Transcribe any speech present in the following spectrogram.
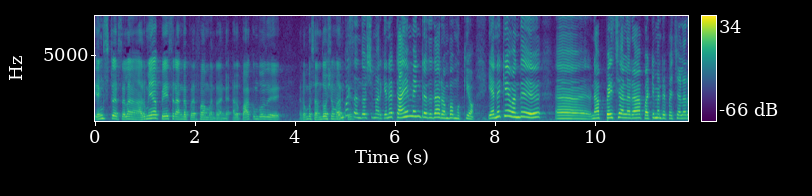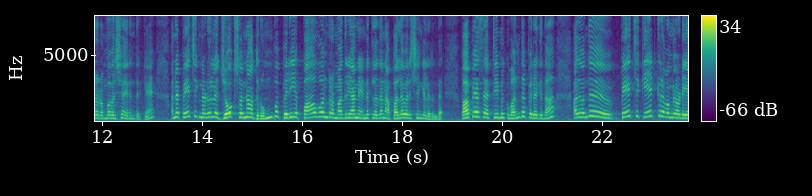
யங்ஸ்டர்ஸ் எல்லாம் அருமையாக பேசுகிறாங்க பெர்ஃபார்ம் பண்ணுறாங்க அதை பார்க்கும்போது ரொம்ப சந்தோஷமாக ரொம்ப இருக்குது சந்தோஷமா இருக்கு. ஏன்னா டைமிங்கிறது தான் ரொம்ப முக்கியம். எனக்கே வந்து நான் பேச்சாளராக பட்டிமன்ற பேச்சாளராக ரொம்ப வருஷம் இருந்திருக்கேன். ஆனால் பேச்சுக்கு நடுவில் ஜோக் சொன்னால் அது ரொம்ப பெரிய பாவன்ற மாதிரியான எண்ணத்தில் தான் நான் பல வருஷங்கள் இருந்தேன். பாப்பையா சார் டீமுக்கு வந்த பிறகு தான் அது வந்து பேச்சு கேட்குறவங்களுடைய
